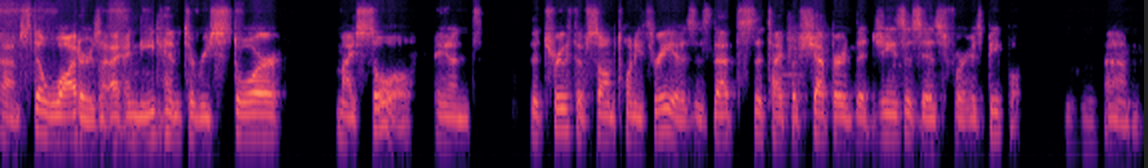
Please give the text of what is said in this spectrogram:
um, still waters, I, I need Him to restore my soul. And the truth of Psalm 23 is is that's the type of shepherd that Jesus is for his people. Mhm. Um,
